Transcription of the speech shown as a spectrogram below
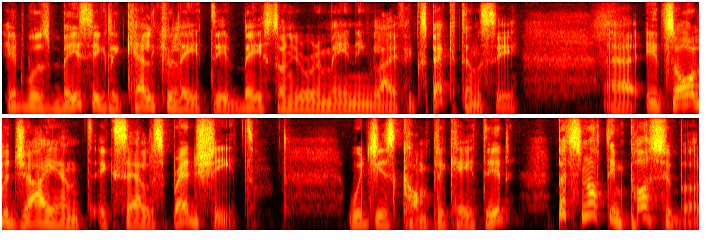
It was basically calculated based on your remaining life expectancy. Uh, it's all a giant Excel spreadsheet, which is complicated, but it's not impossible.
